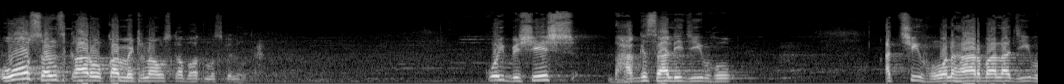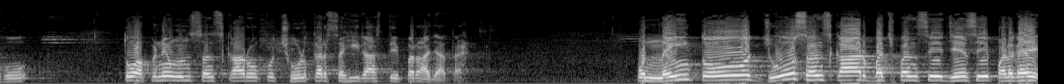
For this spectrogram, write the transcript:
वो संस्कारों का मिटना उसका बहुत मुश्किल होता है। कोई विशेष भाग्यशाली जीव हो, अच्छी होनहार वाला जीव हो तो अपने उन संस्कारों को छोड़कर सही रास्ते पर आ जाता है। वो नहीं तो जो संस्कार बचपन से जैसे पड़ गए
